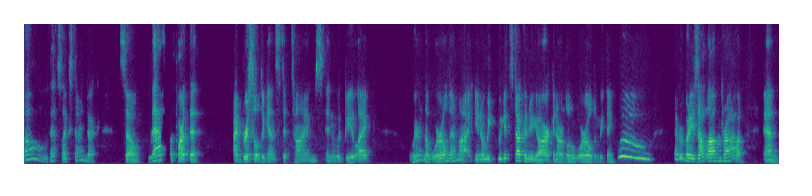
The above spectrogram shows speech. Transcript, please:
oh, that's like Steinbeck. So that's the part that I bristled against at times and would be like, where in the world am I? You know, we, we get stuck in New York in our little world and we think, woo, everybody's out loud and proud. And,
